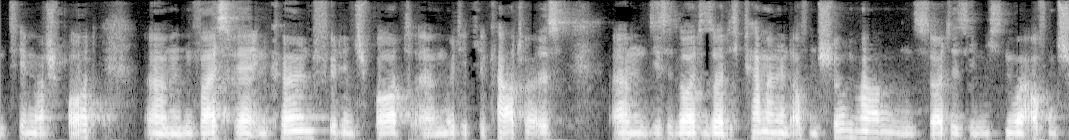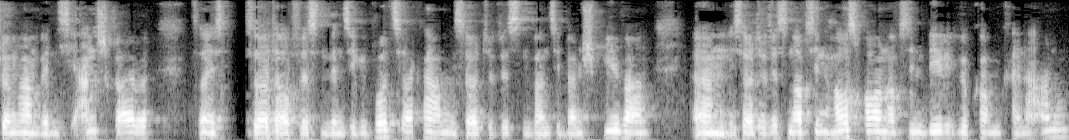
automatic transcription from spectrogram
ein Thema Sport, ähm, weiß, wer in Köln für den Sport äh, Multiplikator ist. Ähm, diese Leute sollte ich permanent auf dem Schirm haben. Ich sollte sie nicht nur auf dem Schirm haben, wenn ich sie anschreibe, sondern ich sollte auch wissen, wenn sie Geburtstag haben. Ich sollte wissen, wann sie beim Spiel waren. Ähm, ich sollte wissen, ob sie ein Haus bauen, ob sie ein Baby bekommen, keine Ahnung.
